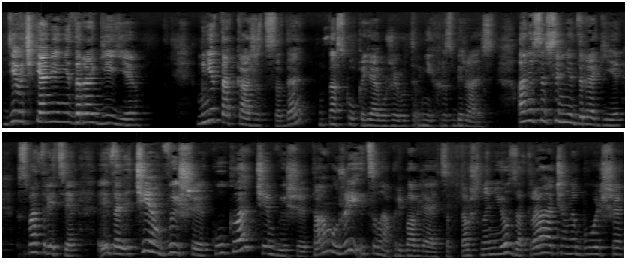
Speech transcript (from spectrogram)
Девочки, они недорогие. Мне так кажется, да, насколько я уже вот в них разбираюсь. Они совсем недорогие. Посмотрите, это чем выше кукла, чем выше, там уже и цена прибавляется, потому что на нее затрачено больше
